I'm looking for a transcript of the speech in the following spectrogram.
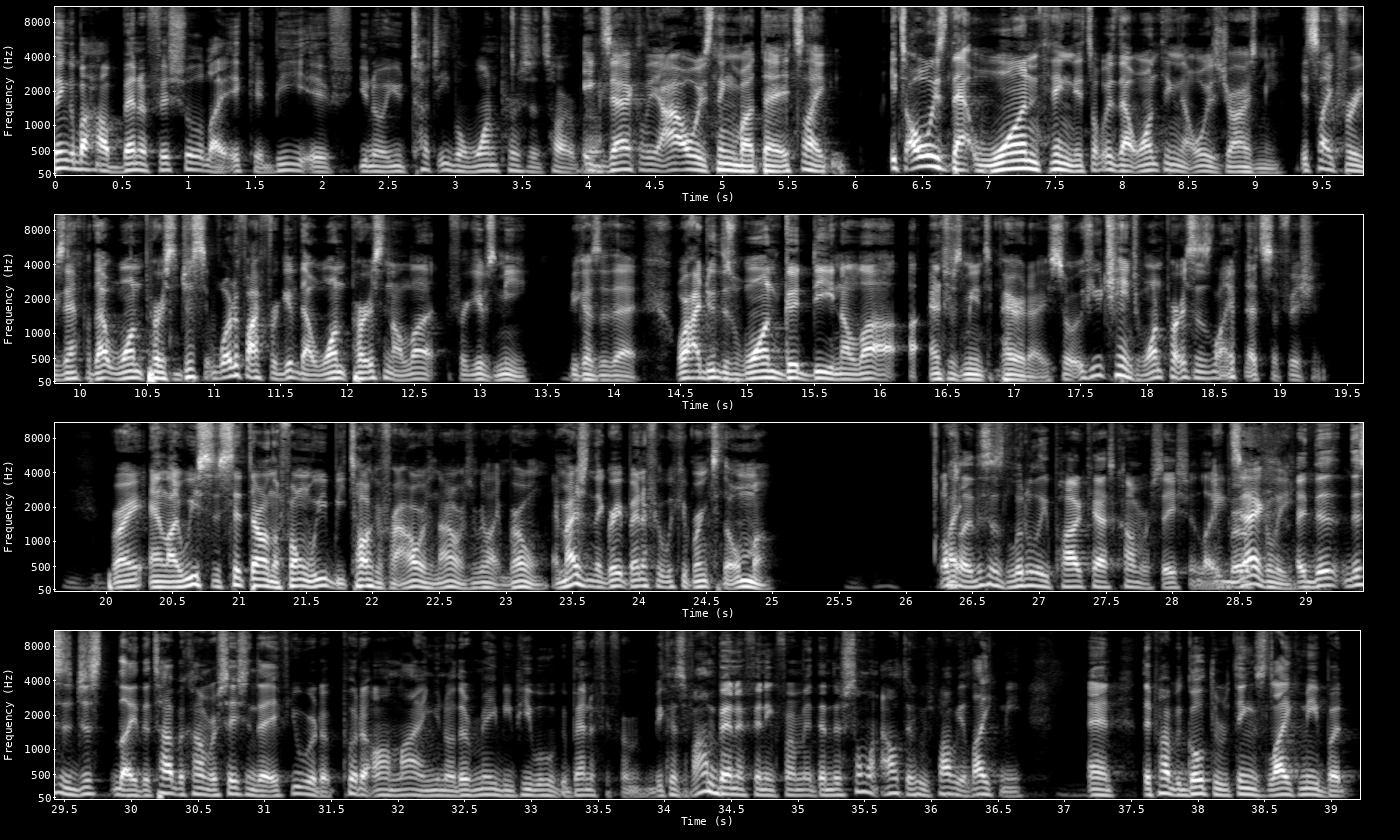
think about how beneficial like it could be if you know you touch even one person's heart, bro. Exactly. I always think about that. It's like it's always that one thing. It's always that one thing that always drives me. It's like, for example, that one person. Just what if I forgive that one person? Allah forgives me because of that, or I do this one good deed and Allah uh, enters me into paradise. So if you change one person's life, that's sufficient, right? And like we used to sit there on the phone, we'd be talking for hours and hours. And we're like, bro, imagine the great benefit we could bring to the ummah. Also, like- like, this is literally podcast conversation. Like bro, exactly. Like this, this is just like the type of conversation that if you were to put it online, you know, there may be people who could benefit from it. Because if I'm benefiting from it, then there's someone out there who's probably like me, and they probably go through things like me, but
